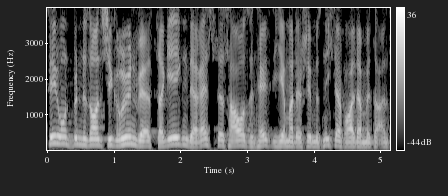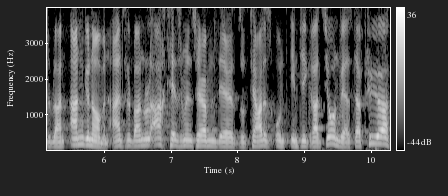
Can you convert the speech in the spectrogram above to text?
CDU und BÜNDNIS 90 die GRÜNEN. Wer ist dagegen? Der Rest des Hauses enthält sich jemand der Stimme. Ist nicht der Fall. Damit ist der Einzelplan angenommen. Einzelplan 08, Hessisches Ministerium für Soziales und Integration. Wer ist dafür?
